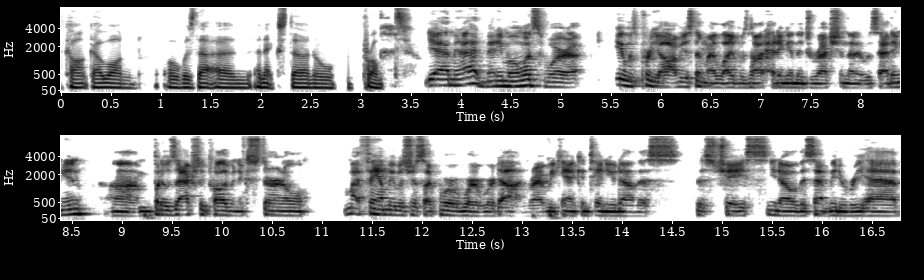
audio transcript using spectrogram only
can't go on? Or was that an, an external prompt? Yeah, I mean, I had many moments where it was pretty obvious that my life was not heading in the direction that it was heading in. Um, but it was actually probably an external. My family was just like, we're, we're, we're done, right? We can't continue down this, this chase. You know, they sent me to rehab.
